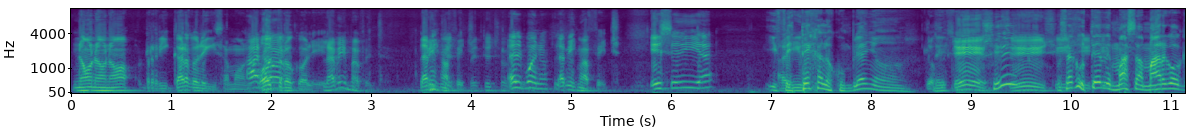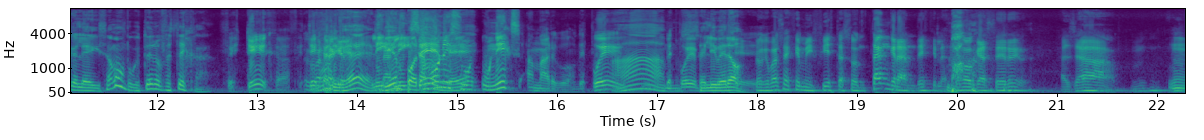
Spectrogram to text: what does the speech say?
no, no, no, Ricardo Leguizamón, Ah, no, otro colega. La misma fecha. La misma 20, fecha. 28 de Él, bueno, la misma fecha. Ese día. ¿Y Ahí- festeja los cumpleaños? Los festeja, sí, sí, O sea que sí, usted sí. es más amargo que le Leguizamón porque usted lo festeja. Festeja, festeja. Muy bien, Le- bien por Leguizamón él, es eh. un, un ex amargo. Después, Ah, después se liberó. eh, Lo que pasa es que mis fiestas son tan grandes que las tengo que hacer allá. mm, Mm, en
